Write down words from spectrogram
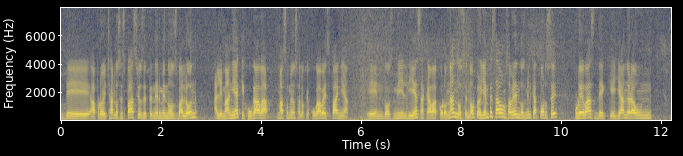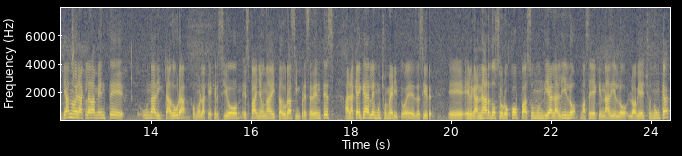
de aprovechar los espacios, de tener menos balón, Alemania que jugaba más o menos a lo que jugaba España en 2010 acaba coronándose, ¿no? Pero ya empezábamos a ver en 2014 pruebas de que ya no era un, ya no era claramente una dictadura como la que ejerció España, una dictadura sin precedentes a la que hay que darle mucho mérito, ¿eh? es decir, eh, el ganar dos Eurocopas, un mundial al hilo, más allá de que nadie lo, lo había hecho nunca,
